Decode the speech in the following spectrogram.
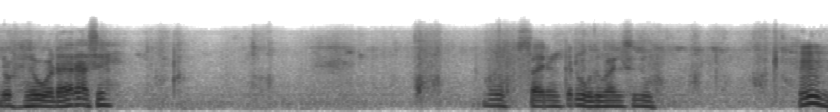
જો, એવું વધારે છે. સાયરન કેટલું બધું વાગ્યું છે જો હમ.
